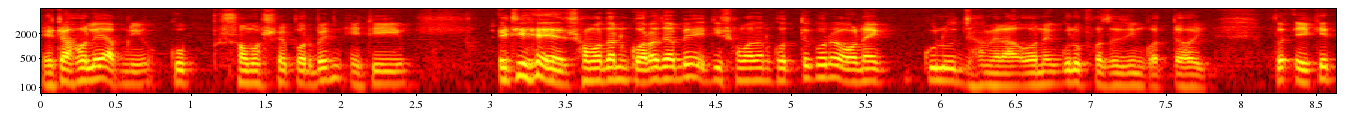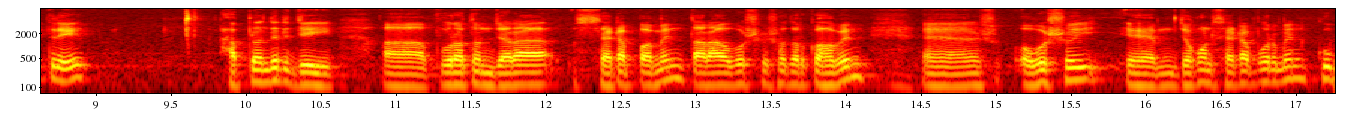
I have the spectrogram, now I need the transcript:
এটা হলে আপনি খুব সমস্যায় পড়বেন। এটি এটি হ্যাঁ, সমাধান করা যাবে। এটি সমাধান করতে করে অনেকগুলো ঝামেলা অনেকগুলো প্রসেসিং করতে হয়। তো এক্ষেত্রে আপনাদের যেই পুরাতন যারা সেট পাবেন, তারা অবশ্যই সতর্ক হবেন। অবশ্যই যখন সেট করবেন, খুব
